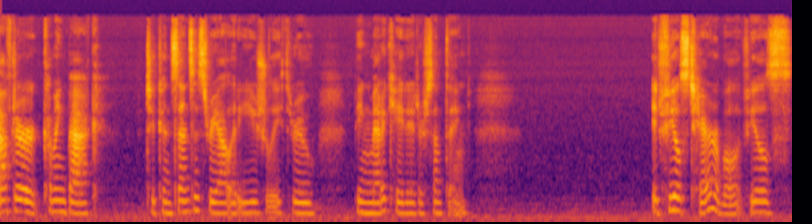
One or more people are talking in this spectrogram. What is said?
After coming back to consensus reality, usually through being medicated or something, it feels terrible. It feels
